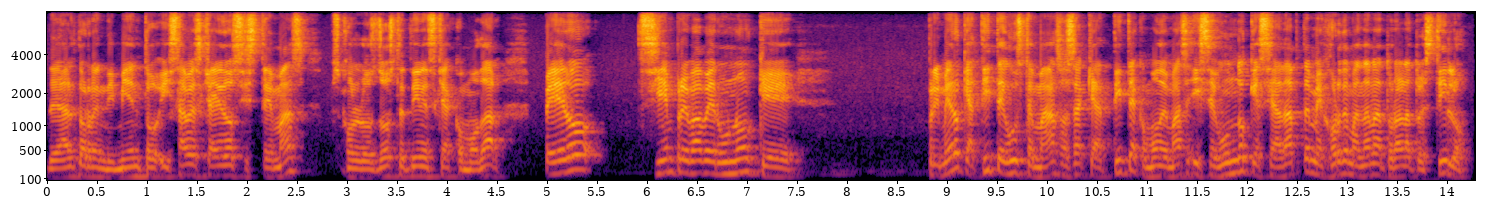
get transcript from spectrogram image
de alto rendimiento y sabes que hay dos sistemas, pues con los dos te tienes que acomodar pero siempre va a haber uno que, primero, que a ti te guste más, o sea, que a ti te acomode más, y segundo, que se adapte mejor de manera natural a tu estilo.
